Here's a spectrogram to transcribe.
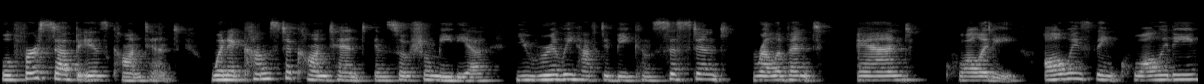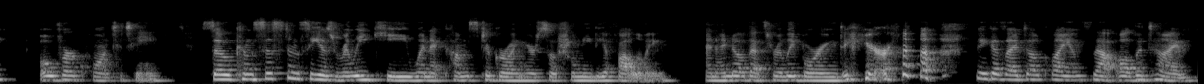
Well, first up is content. When it comes to content in social media, you really have to be consistent, relevant, and quality. Always think quality over quantity. So, consistency is really key when it comes to growing your social media following. And I know that's really boring to hear because I tell clients that all the time.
